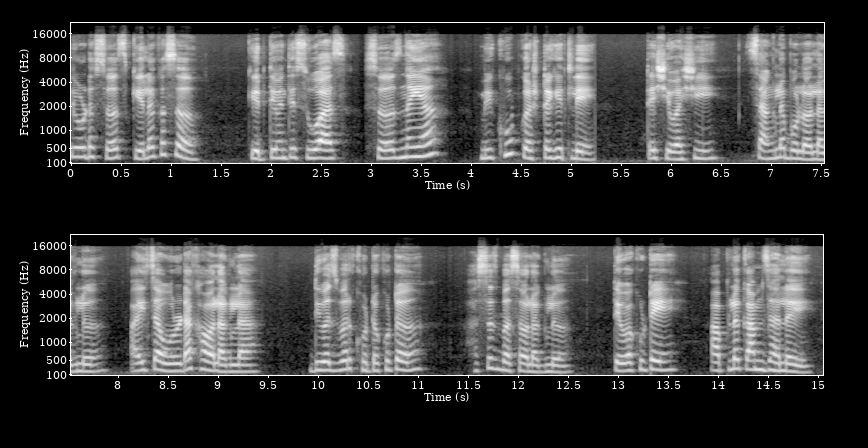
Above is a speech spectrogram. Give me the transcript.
तेवढं सहज केलं कसं? कीर्ती म्हणते सुवास सहज नाही आ? मी खूप कष्ट घेतले. त्या शिवाशी चांगलं बोलावं लागलं. आईचा ओरडा खावा लागला. दिवसभर खोटं खोटं हसत बसावं लागलं. तेव्हा कुठे आपलं काम झालं आहे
